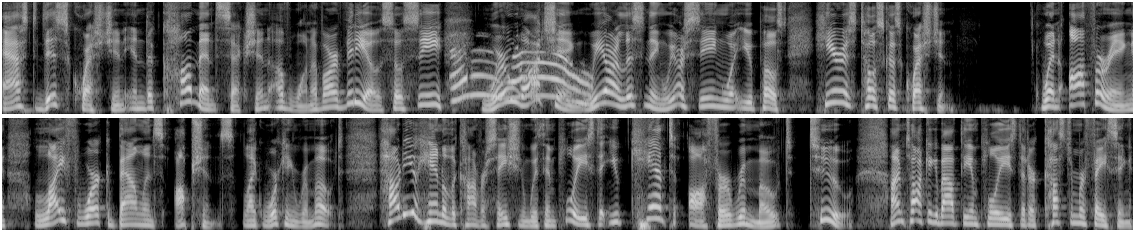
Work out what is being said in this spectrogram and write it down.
asked this question in the comments section of one of our videos. So, see, oh, we're watching, we are listening, we are seeing what you post. Here is Tosca's question. When offering life work balance options like working remote, how do you handle the conversation with employees that you can't offer remote to? I'm talking about the employees that are customer facing,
